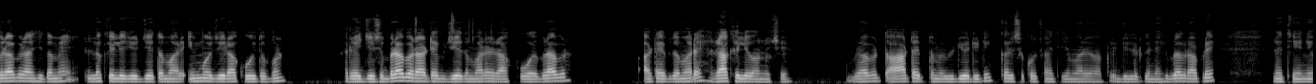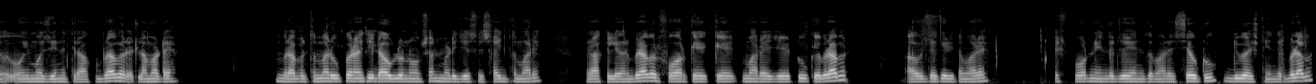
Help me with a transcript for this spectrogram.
બરાબર અહીંથી તમે લખી લેજો. જે તમારે ઇમોજી રાખવું હોય તો પણ રહી જશે. બરાબર? આ ટાઈપ જે તમારે રાખવું હોય, બરાબર? આ ટાઈપ તમારે રાખી લેવાનું છે. બરાબર? તો આ ટાઈપ તમે વીડિયો એડિટિંગ કરી શકો છો. અહીંથી તમારે આપણે ડિલીટ કરી નાખી. બરાબર? આપણે નથી એની ઇમોજી નથી રાખવું. બરાબર? એટલા માટે બરાબર, તમારે ઉપર અહીંથી ડાઉનલોડનો ઓપ્શન મળી જશે સાઈઝ તમારે રાખી લેવાની. બરાબર ફોર કે કે તમારે જે ટુ કે બરાબર? આવી રીતે કરી તમારે સ્પોર્ટની અંદર જઈને તમારે સેવ ટુ ડિવાઇસની અંદર, બરાબર?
